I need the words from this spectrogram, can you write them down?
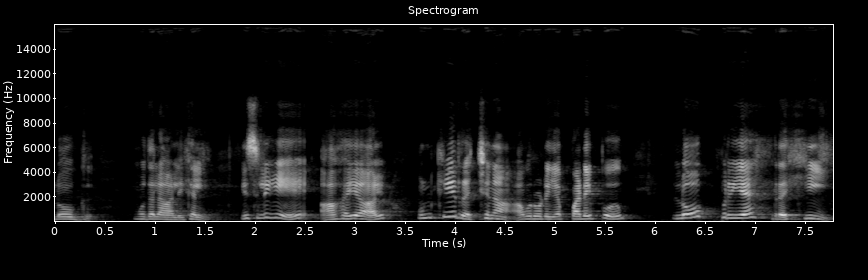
லோக் முதலாளிகள். இஸ்லியே ஆகையால் உன்கி ரச்சனா அவருடைய படைப்பு லோக்பிரிய ரஹி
